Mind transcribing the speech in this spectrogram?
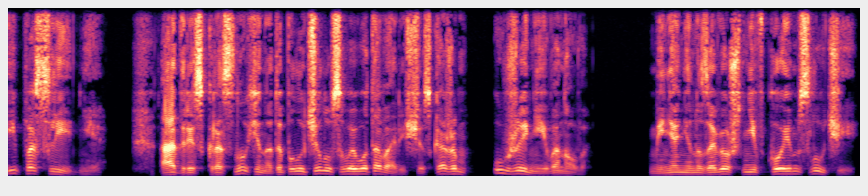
И последнее. Адрес Краснухина ты получил у своего товарища, скажем, у Жени Иванова. Меня не назовешь ни в коем случае.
